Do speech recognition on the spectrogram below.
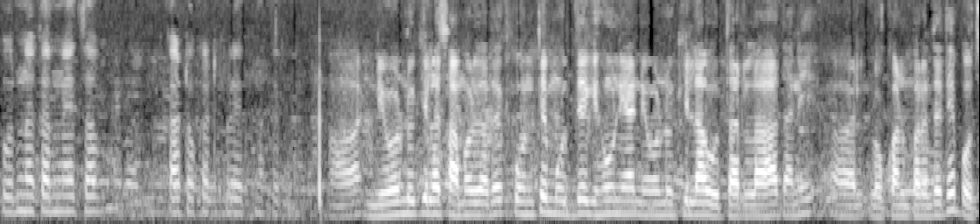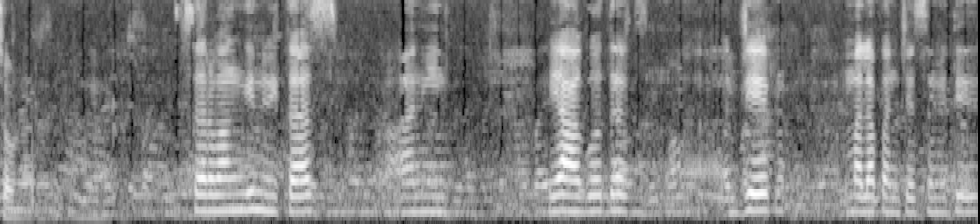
पूर्ण करण्याचा काटोकाट प्रयत्न करेन. निवडणुकीला सामोरे जातात कोणते मुद्दे घेऊन या निवडणुकीला उतरला आहात आणि लोकांपर्यंत ते पोहोचवणार सर्वांगीण विकास आणि या अगोदर जे मला पंचायत समिती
